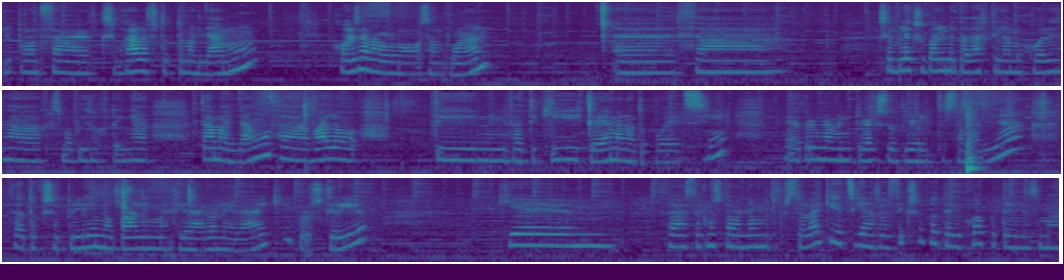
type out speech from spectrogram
λοιπόν, θα ξεβγάλω αυτό από τα μαλλιά μου χωρίς να βάλω σαμπουάν. Ε, θα ξεμπλέξω πάλι με τα δάχτυλα μου χωρίς να χρησιμοποιήσω χτενιά τα μαλλιά μου. Θα βάλω την υδατική κρέμα, να το πω έτσι, ε, πρέπει να μείνει τουλάχιστον 2 λεπτά στα μαλλιά. Θα το ξεπλύνω πάλι με χλιαρό νεράκι προς κρύο. Και θα στέχνω τα μαλλιά μου με το πιστολάκι έτσι για να σας δείξω το τελικό αποτέλεσμα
